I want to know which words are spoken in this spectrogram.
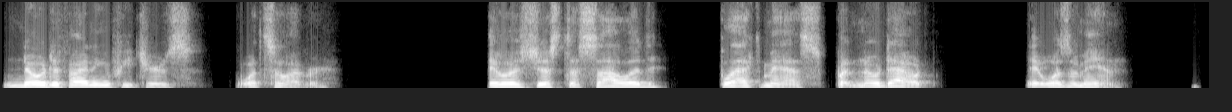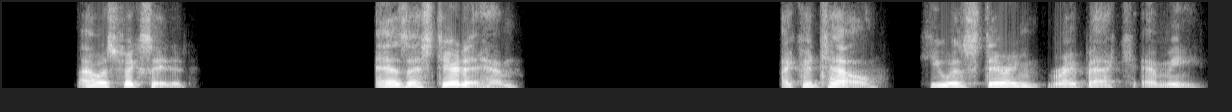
No defining features whatsoever. It was just a solid black mass, but no doubt it was a man. I was fixated. As I stared at him, I could tell he was staring right back at me.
